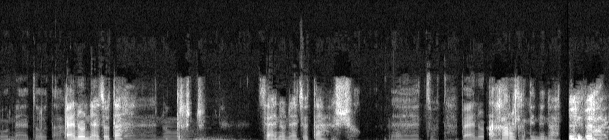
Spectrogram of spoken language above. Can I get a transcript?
уу найзуудаа? Байна уу найзуудаа? Тэрч. Сайн уу найзуудаа? Шүү. Найзуудаа. Байна уу? Анхааруулгын тэндээ нот. Байна.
